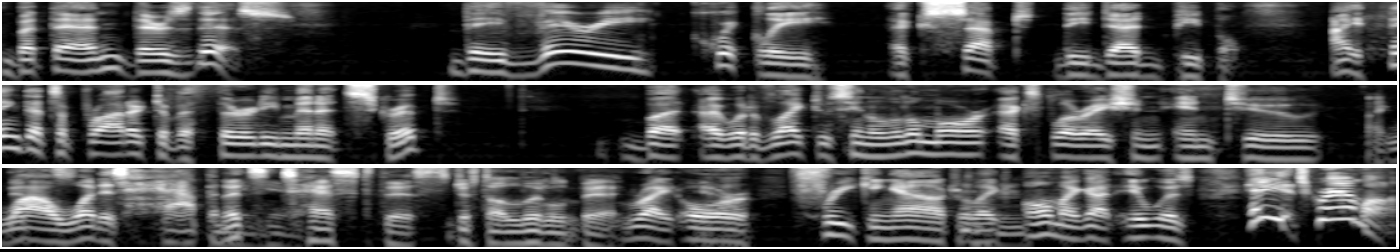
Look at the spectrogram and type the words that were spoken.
but then there's this. They very quickly accept the dead people. I think that's a product of a 30 minute script, but I would have liked to have seen a little more exploration into like wow, what is happening Let's here? test this just a little bit. Right, or freaking out, or like, Mm-hmm. oh my God, it was, hey, it's grandma.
